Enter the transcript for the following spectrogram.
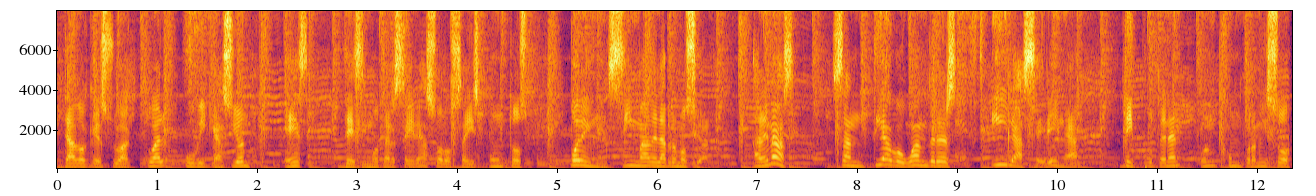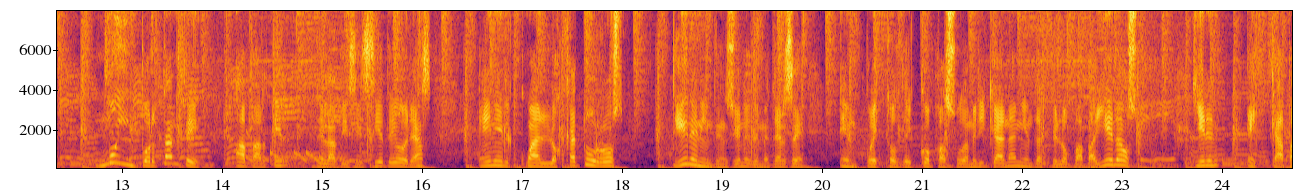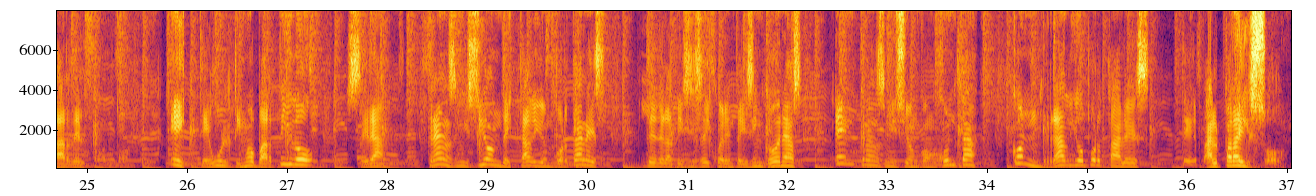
dado que su actual ubicación es decimotercera, solo seis puntos por encima de la promoción. Además, Santiago Wanderers y La Serena disputarán un compromiso muy importante a partir de las 17 horas, en el cual los caturros tienen intenciones de meterse en puestos de Copa Sudamericana, mientras que los papayeros quieren escapar del fondo. Este último partido será transmisión de Estadio en Portales desde las 16:45 horas en transmisión conjunta con Radio Portales de Valparaíso.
